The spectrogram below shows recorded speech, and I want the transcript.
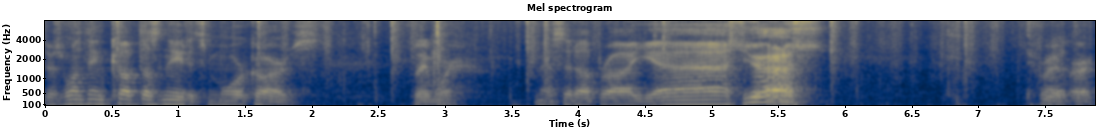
There's one thing Kup doesn't need. It's more cards. Play more. Mess it up, right? Yes, yes. Right, right.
